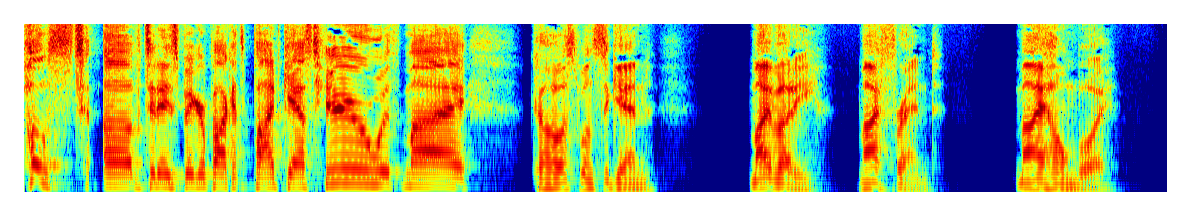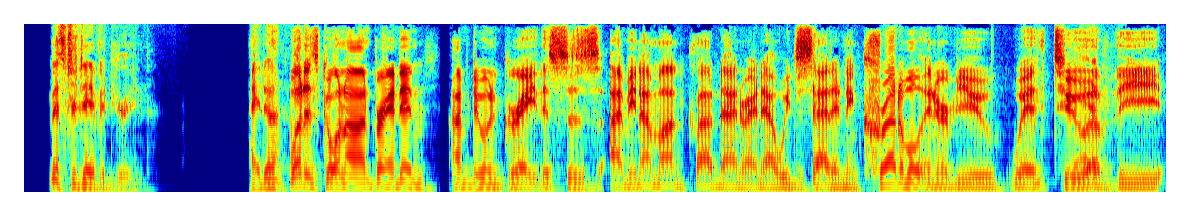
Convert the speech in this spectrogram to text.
host of today's Bigger Pockets podcast, here with my co host once again, my buddy, my friend, my homeboy, Mr. David Greene. How you doing? What is going on, Brandon? I'm doing great. This is, I mean, I'm on cloud nine right now. We just had an incredible interview with two of the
